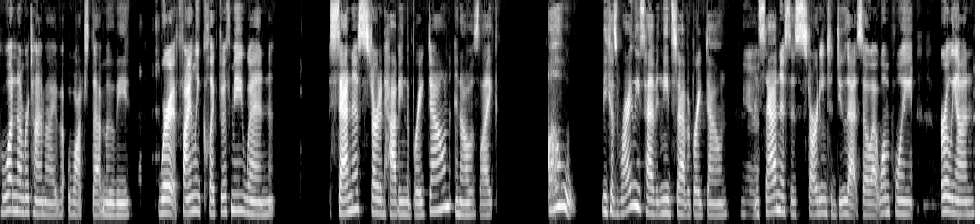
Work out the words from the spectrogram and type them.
what number time I've watched that movie where it finally clicked with me when sadness started having the breakdown and I was like, "Oh, because Riley's having needs to have a breakdown Yeah. and sadness is starting to do that. So at one point early on,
